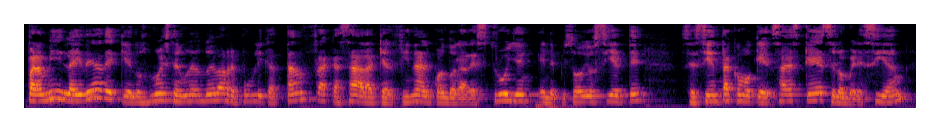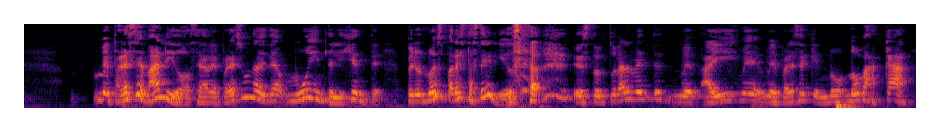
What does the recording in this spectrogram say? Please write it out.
para mí la idea de que nos muestren una nueva república tan fracasada que al final cuando la destruyen en episodio 7 se sienta como que, ¿sabes qué? Se lo merecían me parece válido, o sea, me parece una idea muy inteligente, pero no es para esta serie, o sea, estructuralmente ahí me, parece que no, no va acá.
